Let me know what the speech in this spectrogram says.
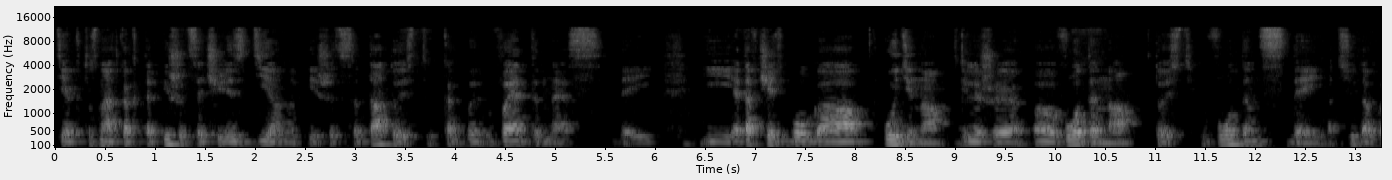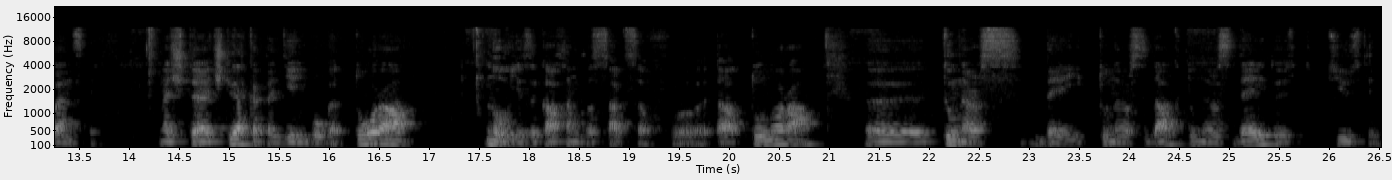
те, кто знает, как это пишется, через D оно пишется, да, то есть как бы Wednesday. И это в честь бога Одина или же э, Водена, то есть Wednesday, отсюда Wednesday. Значит, э, четверг это день бога Тора, ну, в языках англосаксов э, это Тунора, Tuners Day, Tuners Dag, Tuners Day, то есть Tuesday.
